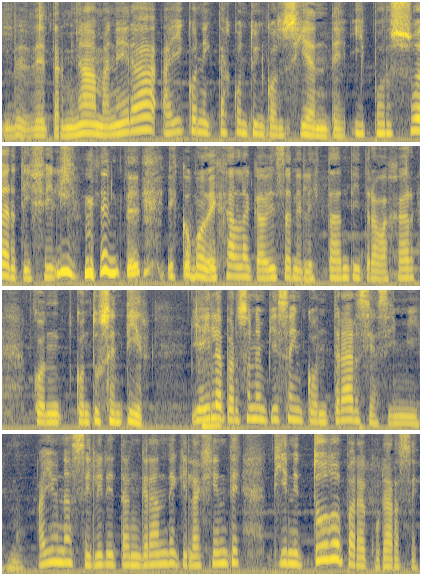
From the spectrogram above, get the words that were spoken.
de determinada manera, ahí conectás con tu inconsciente. Y por suerte y felizmente es como dejar la cabeza en el estante y trabajar con, con tu sentir. Y ahí la persona empieza a encontrarse a sí mismo. Hay un acelere tan grande que la gente tiene todo para curarse.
